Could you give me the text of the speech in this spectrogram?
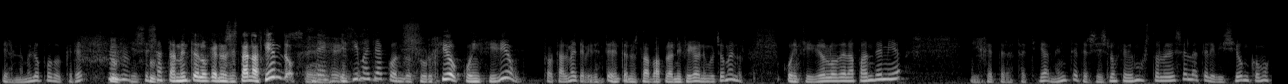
pero no me lo puedo creer. es exactamente lo que nos están haciendo. Y encima ya cuando surgió, coincidió totalmente, evidentemente no estaba planificado ni mucho menos, coincidió lo de la pandemia Dije, pero efectivamente, pero si es lo que vemos todos los días en la televisión, cómo,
